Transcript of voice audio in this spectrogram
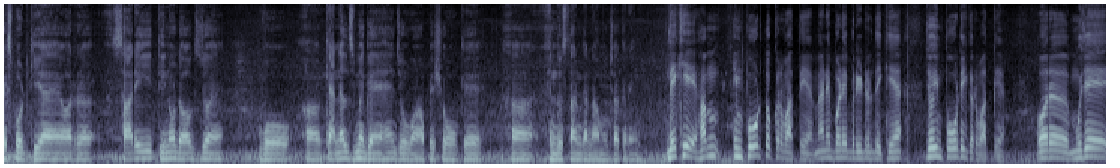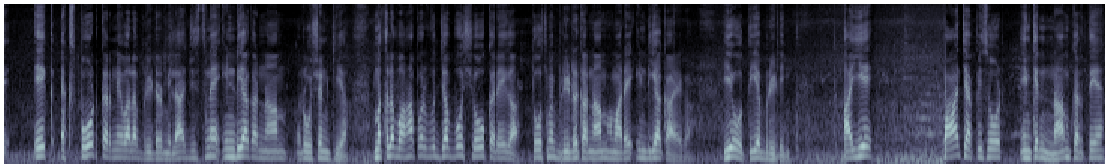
एक्सपोर्ट किया है और सारे ही तीनों डॉग्स जो हैं, वो कैनल्स में गए हैं जो वहाँ पे शो के हिंदुस्तान का नाम ऊँचा करेंगे। देखिए, हम इंपोर्ट तो करवाते हैं। मैंने बड़े ब्रीडर देखे हैं जो इंपोर्ट ही करवाते हैं। और, मुझे एक एक्सपोर्ट करने वाला ब्रीडर मिला जिसने इंडिया का नाम रोशन किया। मतलब वहाँ पर वो जब वो शो करेगा तो उसमें ब्रीडर का नाम हमारे इंडिया का आएगा। ये होती है ब्रीडिंग आइए, पाँच एपिसोड इनके नाम करते हैं।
